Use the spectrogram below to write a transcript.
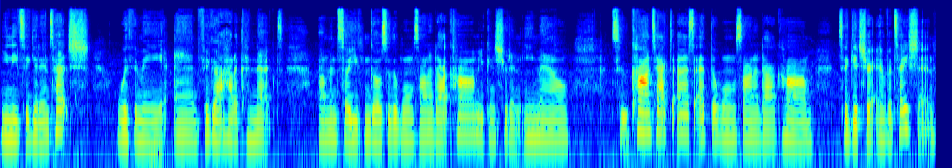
you need to get in touch with me and figure out how to connect. Um, and so you can go to thewombsauna.com. You can shoot an email to contact us at thewombsauna.com to get your invitation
